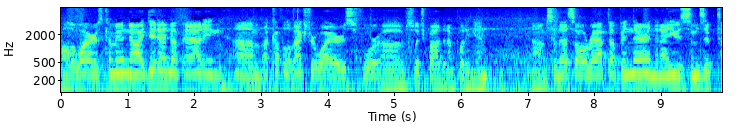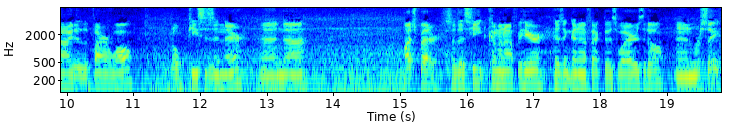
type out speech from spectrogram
All the wires come in. Now I did end up adding um, a couple of extra wires for a switch pod that I'm putting in. Um, so that's all wrapped up in there. And then I used some zip tie to the firewall, little pieces in there. And uh, much better. So this heat coming off of here isn't gonna affect those wires at all. And we're safe.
